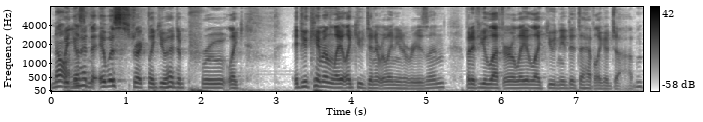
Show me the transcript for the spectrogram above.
no, But you this- had to, it was strict. Like you had to prove like if you came in late, like you didn't really need a reason. But if you left early, like you needed to have like a job.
